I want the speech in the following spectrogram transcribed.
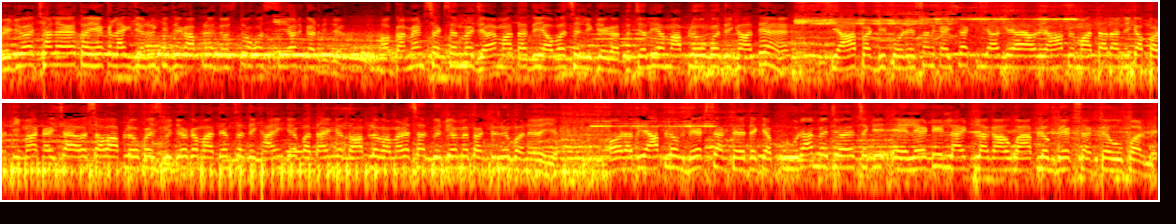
वीडियो अच्छा लगा तो एक लाइक ज़रूर कीजिएगा। अपने दोस्तों को शेयर कर दीजिए। और कमेंट सेक्शन में जय माता दी अवश्य लिखेगा तो चलिए हम आप लोगों को दिखाते हैं कि यहाँ पर डिकोरेशन कैसा किया गया है और यहाँ पे माता रानी का प्रतिमा कैसा है और सब आप लोगों को इस वीडियो के माध्यम से दिखाएँगे, बताएँगे। तो आप लोग हमारे साथ वीडियो में कंटिन्यू बने रहिए। और अभी आप लोग देख सकते हैं, देखिए, पूरा में जो है कि एलईडी लाइट लगा हुआ आप लोग देख सकते हैं ऊपर में।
